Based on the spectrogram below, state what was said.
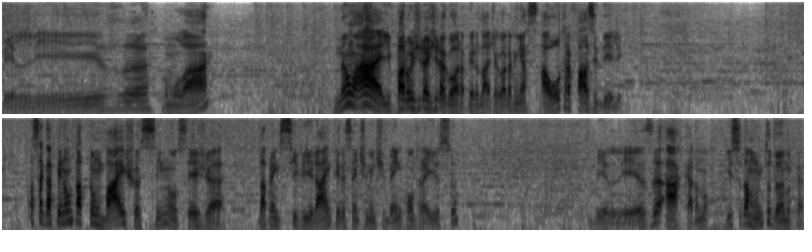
Beleza. Vamos lá. Não, ah, ele parou gira-gira agora, verdade. Agora vem a, a, outra fase dele. Nossa HP não tá tão baixo assim, ou seja, dá pra gente se virar interessantemente bem contra isso. Beleza. Ah, cara, não... isso dá muito dano, cara.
